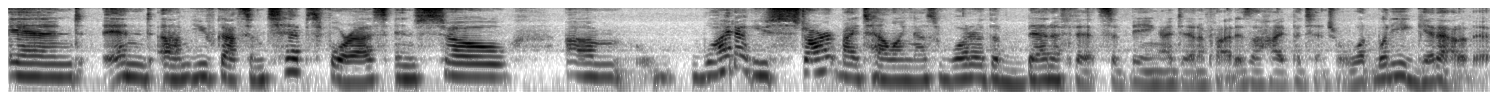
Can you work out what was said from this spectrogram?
And and um, you've got some tips for us. And so um, why don't you start by telling us what are the benefits of being identified as a high potential? What what do you get out of it?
